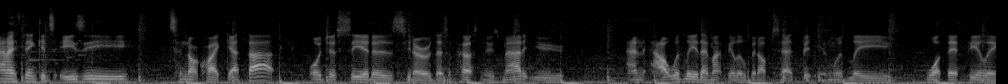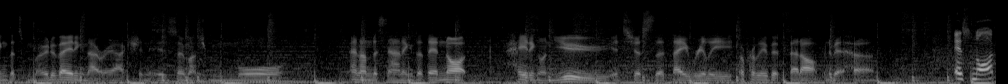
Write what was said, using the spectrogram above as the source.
And I think it's easy to not quite get that or just see it as, you know, there's a person who's mad at you and outwardly they might be a little bit upset, but inwardly what they're feeling that's motivating that reaction is so much more an understanding that they're not hating on you, it's just that they really are probably a bit fed up and a bit hurt. It's not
